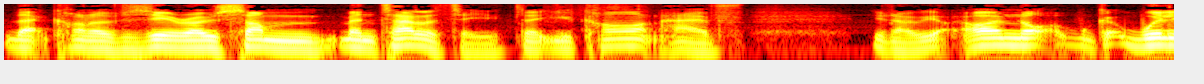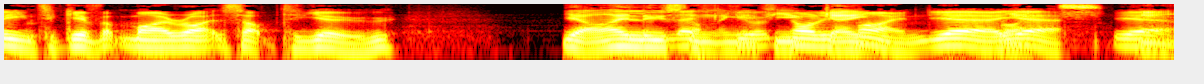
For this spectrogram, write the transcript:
that kind of zero sum mentality that you can't have. You know, I'm not willing to give my rights up to you. Yeah, I lose something you if you gain mine. Yeah, yeah, rights. yeah,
